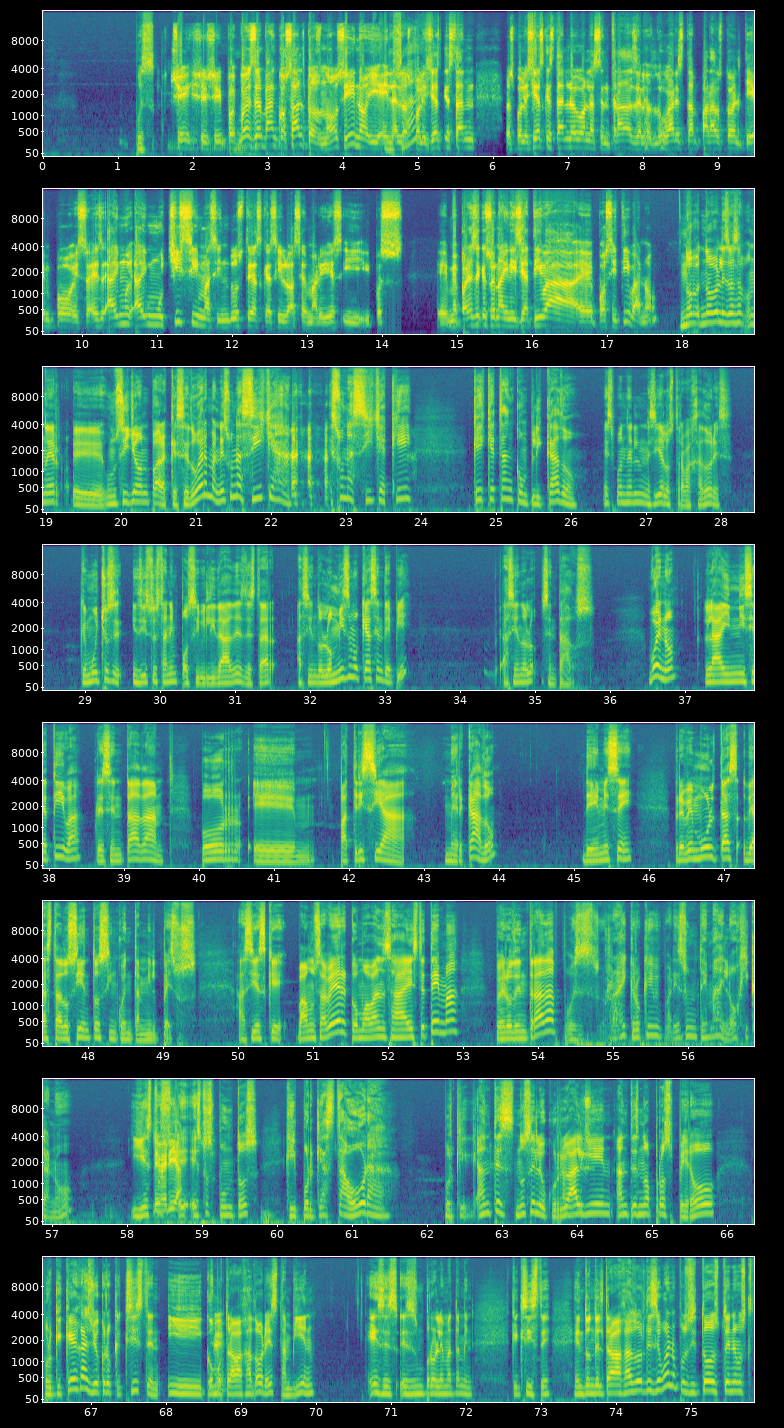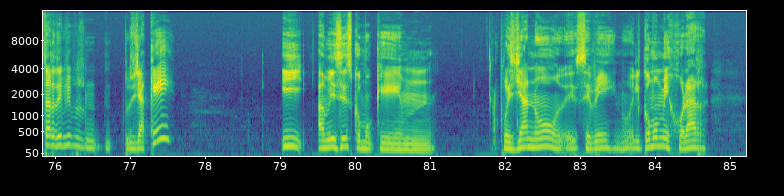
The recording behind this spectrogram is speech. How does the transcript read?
Pues sí, sí, sí, puede ser bancos altos, ¿no? Sí, no, y, los policías que están los policías que están luego en las entradas de los lugares están parados todo el tiempo. Es, hay, hay muchísimas industrias que así lo hacen, Mario, y, pues eh, me parece que es una iniciativa eh, positiva, ¿no? No, no les vas a poner eh, un sillón para que se duerman, es una silla. es una silla, ¿qué, qué, qué tan complicado es ponerle una silla a los trabajadores? Que muchos, insisto, están en posibilidades de estar haciendo lo mismo que hacen de pie, haciéndolo sentados. Bueno, la iniciativa presentada por eh, Patricia Mercado de MC prevé multas de hasta 250 mil pesos. Así es que vamos a ver cómo avanza este tema. Pero de entrada, pues, Ray, creo que parece un tema de lógica, ¿no? Y estos, eh, estos puntos, que ¿por qué hasta ahora? Porque antes no se le ocurrió a alguien, antes no prosperó. Porque quejas yo creo que existen. Y como trabajadores también, ese es, ese es, un problema también que existe. En donde el trabajador dice, bueno, pues si todos tenemos que estar de pie, pues, pues, ya qué. Y a veces como que, mm, pues ya no eh, se ve, ¿no? El cómo mejorar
